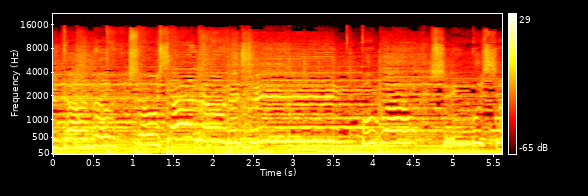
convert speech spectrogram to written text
是他能手下留点情，不管信不信。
